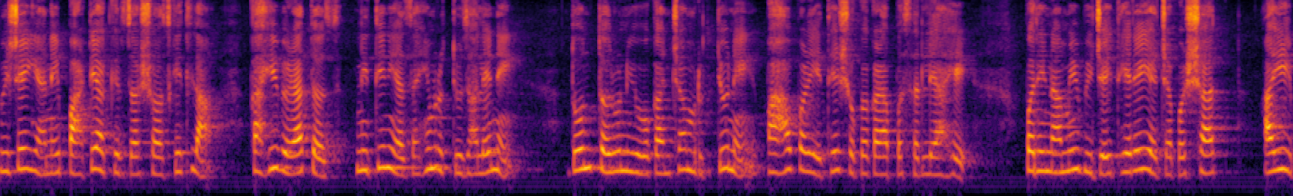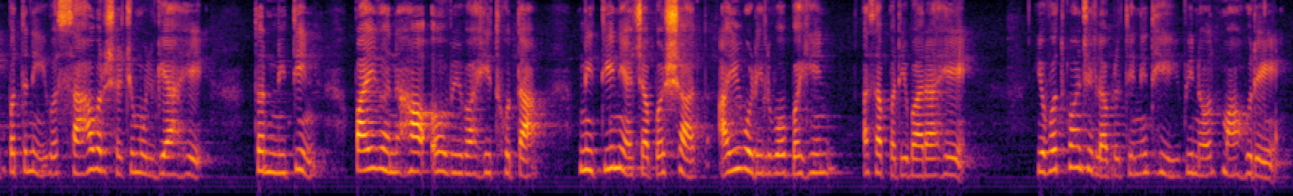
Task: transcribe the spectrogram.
विजय याने पहाटे अखेरचा श्वास घेतला. काही वेळातच नितीन याचाही मृत्यू झाल्याने दोन तरुण युवकांच्या मृत्यूने पहापळ येथे शोककळा पसरली आहे. परिणामी विजय थेरे याच्या पश्चात आई पत्नी व सहा वर्षाची मुलगी आहे. तर नितीन पायघन हा अविवाहित होता. नितीन याच्या पश्चात आई वडील व बहीण असा परिवार आहे. यवतमाळ जिल्हा प्रतिनिधी विनोद माहुरे.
